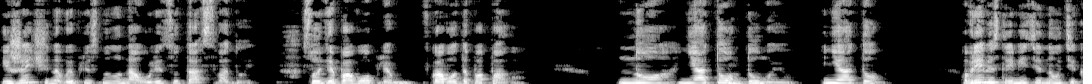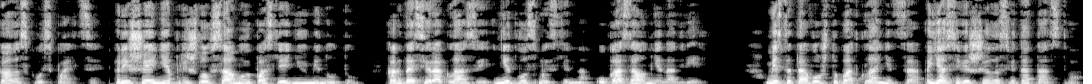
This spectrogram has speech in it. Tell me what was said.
и женщина выплеснула на улицу таз с водой. Судя по воплям, в кого-то попала. Но не о том думаю, не о том. Время стремительно утекало сквозь пальцы. Решение пришло в самую последнюю минуту, когда сероглазый недвусмысленно указал мне на дверь. Вместо того, чтобы откланяться, я совершила святотатство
